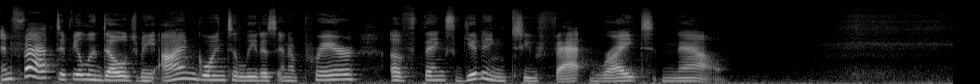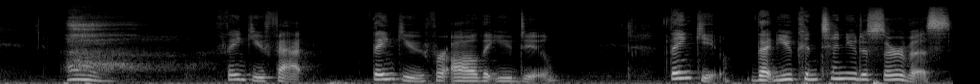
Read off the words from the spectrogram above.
In fact, if you'll indulge me, I'm going to lead us in a prayer of thanksgiving to fat right now. Thank you, fat. Thank you for all that you do. Thank you that you continue to serve us,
